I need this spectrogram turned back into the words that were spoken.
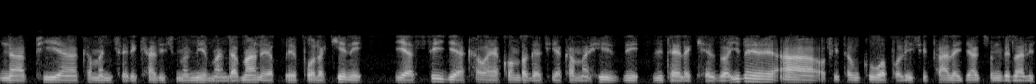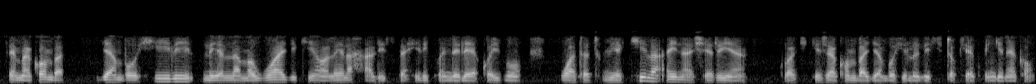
na pia kama ni serikali isimamie maandamano ya kuwepo, lakini yasije yakawa ya kwamba ghasia kama hizi zitaelekezwa. Yule uh, ofisa mkuu wa polisi pale Jacksonville alisema ya kwamba jambo hili la mauaji kiholela halistahili kuendelea. Kwa hivyo watatumia kila aina ya sheria kuhakikisha kwamba jambo hilo lisitokee kwingineko.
